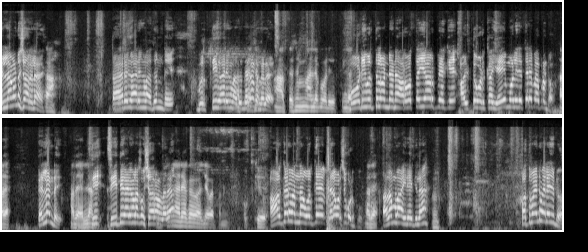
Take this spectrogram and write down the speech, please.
എല്ലാം കൊണ്ട് ഉഷാറല്ലേ? ആ. ടയറ് കാര്യങ്ങൾ അതുണ്ട്. വൃത്തി കാര്യങ്ങൾ അത്യാവശ്യം നല്ല ബോഡി വൃത്തി. ബോഡി വൃത്തിയുള്ള വണ്ടിയാണ്. അറുപത്തയ്യായിരം റുപ്യക്ക് അൾട്ട് കൊടുക്കുക. ഏഴ് മോളിൽ ഇരുപത്തേഴ് പേപ്പർ ഉണ്ടോ? അതെ. എല്ലാം ഉണ്ട്. അതെ എല്ലാം സീറ്റ് കാര്യങ്ങളൊക്കെ ഉഷാറാണല്ലോ ഓക്കെ ആൾക്കാർ വന്നാൽ ഓൾക്ക് വില കുറച്ച് കൊടുക്കും. അതെ. അത് നമ്മൾ ഹൈലൈറ്റില്ല. പത്ത് പോയിന്റ് മൈലേജ് ഉണ്ടോ?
